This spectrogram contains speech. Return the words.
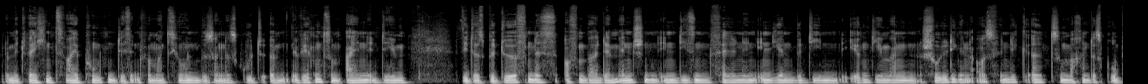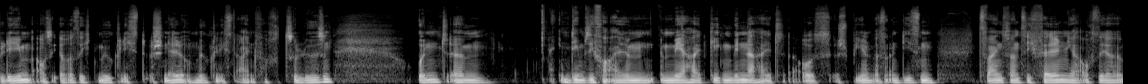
oder mit welchen zwei Punkten Desinformation besonders gut ähm, wirken. Zum einen, indem sie das Bedürfnis offenbar der Menschen in diesen Fällen in Indien bedienen, irgendjemanden Schuldigen ausfindig äh, zu machen, das Problem aus ihrer Sicht möglichst schnell und möglichst einfach zu lösen. Und ähm, indem sie vor allem Mehrheit gegen Minderheit ausspielen, was an diesen 22 Fällen ja auch sehr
